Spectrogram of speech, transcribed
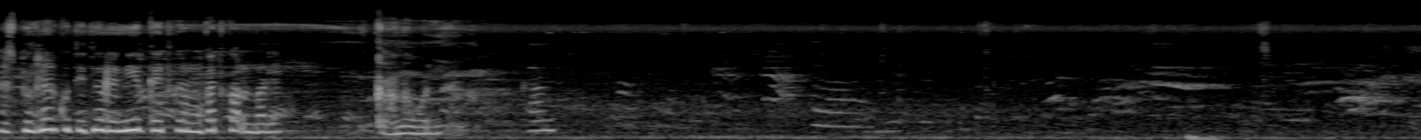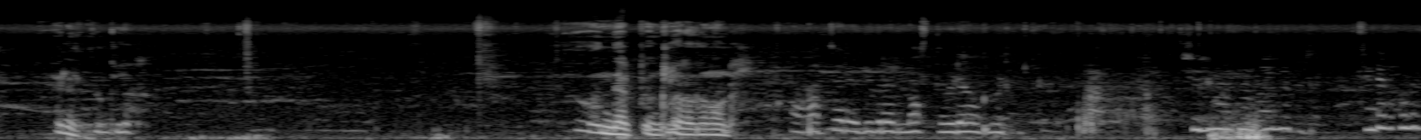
ಸ್ಪ್ರಿಂಕ್ಲರ್ ಕೂತಿತ್ತು ನೋಡ್ರಿ ನೀರು ಕೈತ್ಕೊಂಡು ಮುಖ ತಕೊಂಡು ಬರಲಿ ಕಾಣವಲ್ಲ ಇಲ್ಲ ಪಿಂಕ್ಲರ್ ಒಂದೆರಡು ಸ್ಪ್ರಿಂಕ್ಲರ್ ಅದ ನೋಡ್ರಿ ಆಚಾರ ಎದ್ದಿದ್ರೆ ಮಸ್ತ್ ವಿಡಿಯೋ ಹೋಗ್ಬಿಡ್ತು ಚಿಂಟೆ ಕುಂದ್ರೆ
